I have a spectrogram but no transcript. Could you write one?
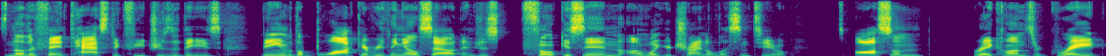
is another fantastic features of these, being able to block everything else out and just focus in on what you're trying to listen to. It's awesome. Raycons are great.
